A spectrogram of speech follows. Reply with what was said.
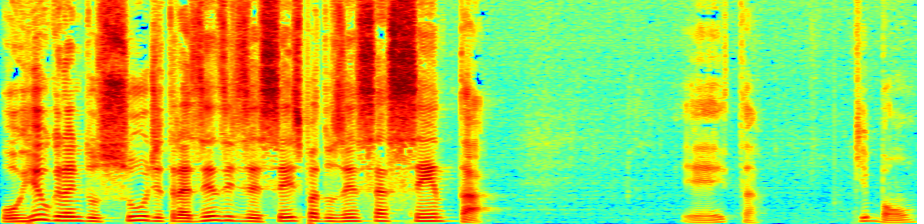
O Rio Grande do Sul de 316 para 260. Eita, que bom.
